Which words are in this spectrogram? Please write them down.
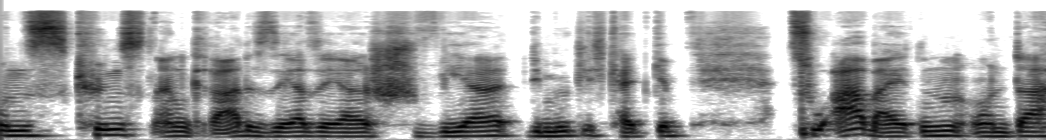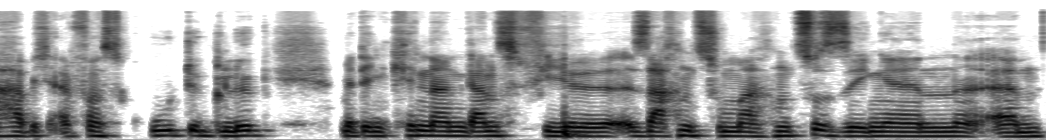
uns Künstlern gerade sehr, sehr schwer die Möglichkeit gibt, zu arbeiten. Und da habe ich einfach das gute Glück, mit den Kindern ganz viel Sachen zu machen, zu singen. Ähm,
